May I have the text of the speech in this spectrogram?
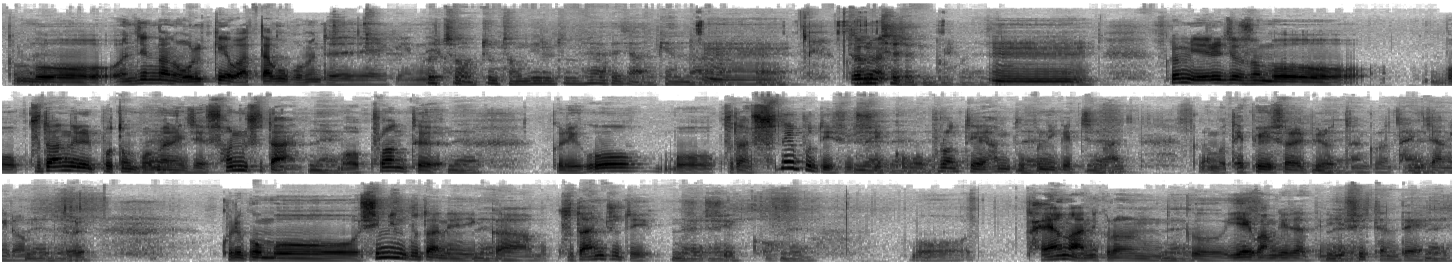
그럼 뭐 언젠가는 올게 왔다고 보면 되겠네요. 그렇죠. 좀 정리를 좀 해야 되지 않겠나. 음. 네. 전체적인 부분에서. 음. 그럼 예를 들어서 뭐, 뭐 구단을 보통 보면 이제 선수단, 네. 뭐 프런트, 네. 그리고 뭐 구단 수뇌부도 있을 수 네, 있고 네, 뭐 네. 프런트의 한 네, 부분이겠지만 그런 뭐 대표이사를 비롯한 네, 그런 단장 이런 네, 네. 분들 그리고 뭐 시민 구단이니까 뭐 구단주도 있을 네. 수 있고 네. 뭐 다양한 그런 네. 그 이해관계자들이 네. 있을 텐데 네.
